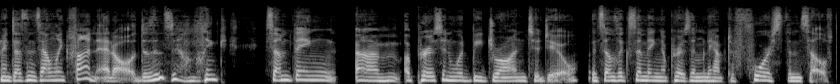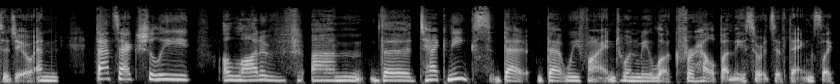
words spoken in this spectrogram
It doesn't sound like fun at all. It doesn't sound like something um, a person would be drawn to do. It sounds like something a person would have to force themselves to do. And that's actually a lot of um, the techniques that that we find when we look for help on these sorts of things, like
